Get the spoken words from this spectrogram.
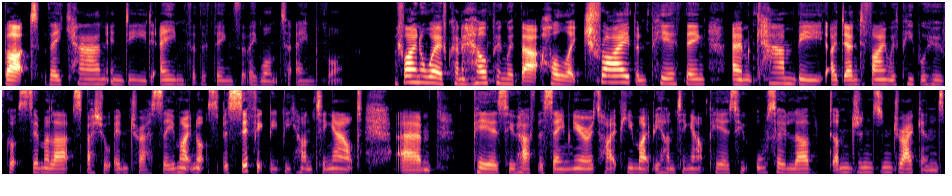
but they can indeed aim for the things that they want to aim for. A final way of kind of helping with that whole like tribe and peer thing um, can be identifying with people who've got similar special interests. So you might not specifically be hunting out um, peers who have the same neurotype. You might be hunting out peers who also love Dungeons and Dragons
